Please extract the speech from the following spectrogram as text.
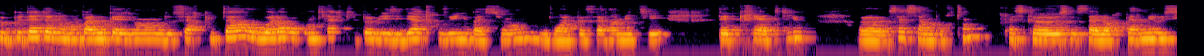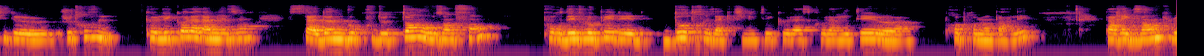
que peut-être elles n'auront pas l'occasion de faire plus tard, ou alors au contraire qui peuvent les aider à trouver une passion dont elles peuvent faire un métier, d'être créatives. Euh, ça, c'est important parce que ça, leur permet aussi de... Je trouve que l'école à la maison, ça donne beaucoup de temps aux enfants pour développer d'autres activités que la scolarité euh, proprement parlée. Par exemple,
